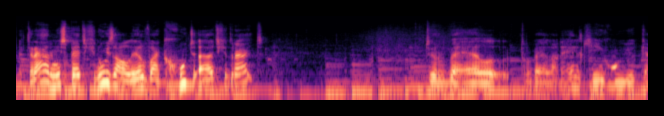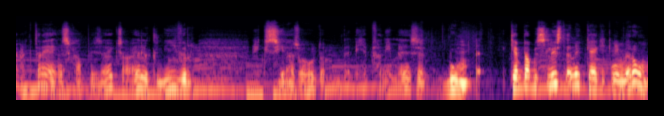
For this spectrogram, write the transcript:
het rare is, spijtig genoeg, is al heel vaak goed uitgedraaid. Terwijl, terwijl dat eigenlijk geen goede karaktereigenschap is. Hè. Ik zou eigenlijk liever... Ik zie dat zo... Je hebt van die mensen... Boem. Ik heb dat beslist en nu kijk ik niet meer om.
